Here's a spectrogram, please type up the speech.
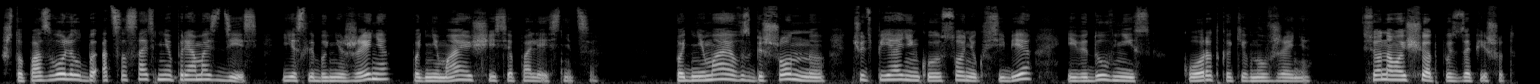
что позволил бы отсосать мне прямо здесь, если бы не Женя, поднимающийся по лестнице. Поднимаю взбешенную, чуть пьяненькую Соню к себе и веду вниз, коротко кивнув Жене. «Все на мой счет пусть запишут».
